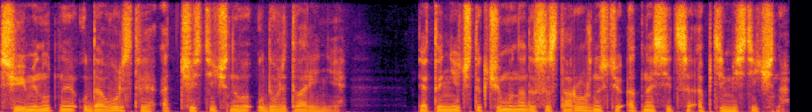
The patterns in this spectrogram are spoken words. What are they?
сиюминутное удовольствие от частичного удовлетворения. Это нечто, к чему надо с осторожностью относиться оптимистично.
